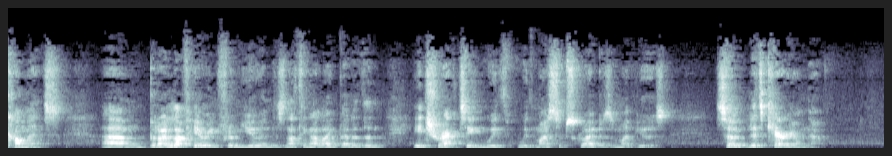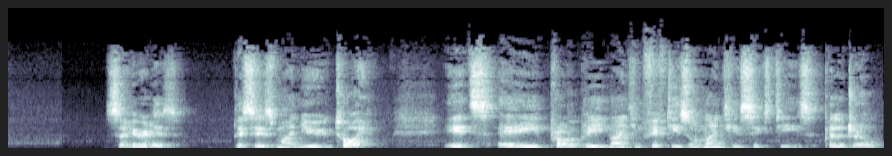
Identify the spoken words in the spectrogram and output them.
comments. Um, but I love hearing from you and there's nothing I like better than interacting with, with my subscribers and my viewers. So let's carry on now. So here it is. This is my new toy. It's a probably 1950s or 1960s pillar drill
